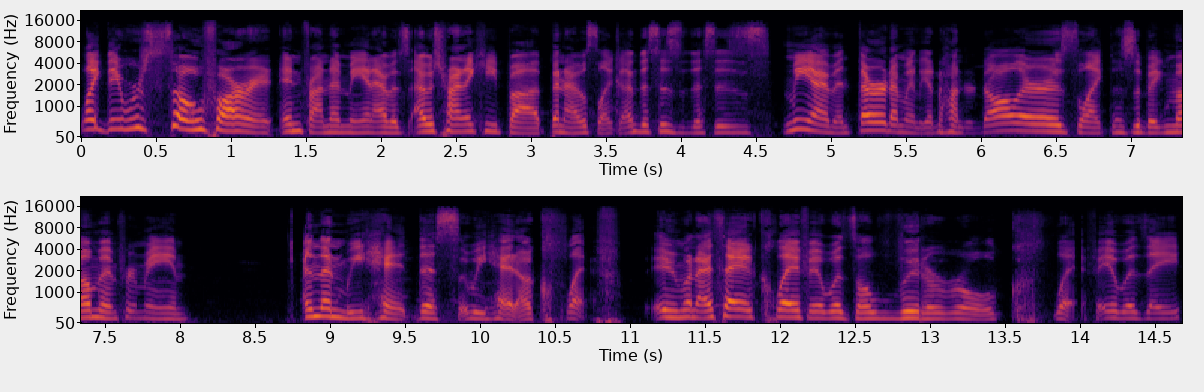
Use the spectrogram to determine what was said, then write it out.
like they were so far in front of me and I was I was trying to keep up and I was like oh, this is this is me. I'm in third. I'm going to get $100. Like this is a big moment for me. And then we hit this we hit a cliff. And when I say a cliff, it was a literal cliff. It was a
